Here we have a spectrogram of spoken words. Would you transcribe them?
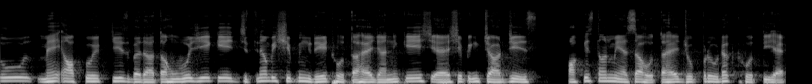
तो मैं आपको एक चीज़ बताता हूँ, वो ये कि जितना भी शिपिंग रेट होता है, यानी कि शिपिंग चार्जेस पाकिस्तान में ऐसा होता है, जो प्रोडक्ट होती है,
